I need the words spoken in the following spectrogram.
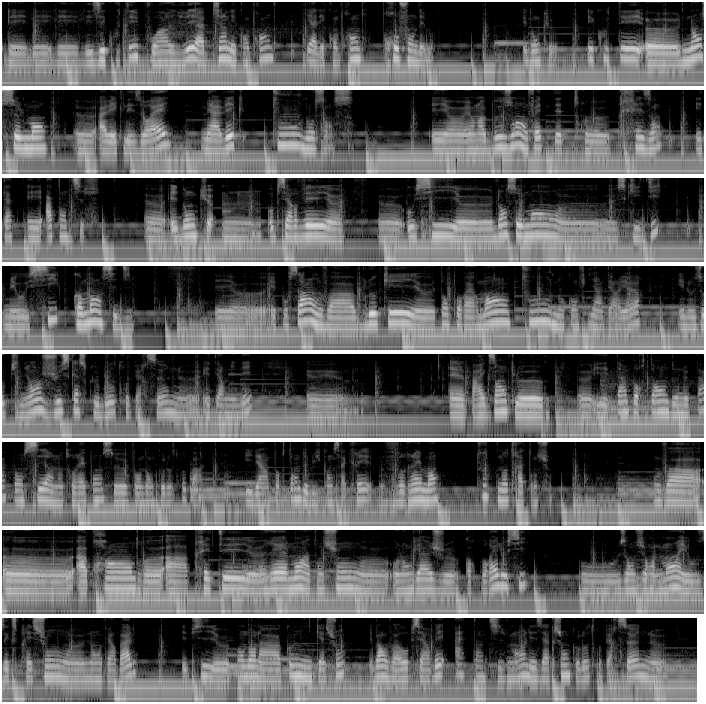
les écouter pour arriver à bien les comprendre et à les comprendre profondément. Et donc, euh, écouter euh, non seulement euh, avec les oreilles, mais avec tous nos sens. Et, on a besoin en fait d'être présent et, attentif. et donc, observer aussi non seulement ce qui est dit, mais aussi comment c'est dit. Et, pour ça, on va bloquer temporairement tous nos conflits intérieurs et nos opinions jusqu'à ce que l'autre personne euh, ait terminé. Euh, euh, par exemple, il est important de ne pas penser à notre réponse pendant que l'autre parle. Il est important de lui consacrer vraiment toute notre attention. On va apprendre à prêter réellement attention au langage corporel aussi, aux environnements et aux expressions euh, non verbales. Et puis euh, pendant la communication, eh ben, on va observer attentivement les actions que l'autre personne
